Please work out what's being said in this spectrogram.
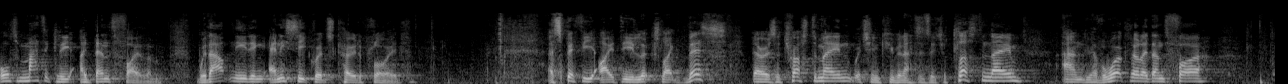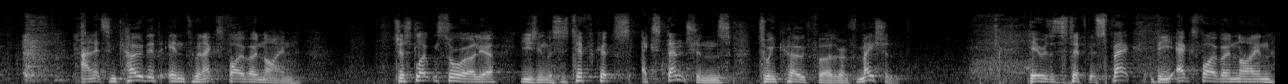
automatically identify them without needing any secrets co-deployed. A SPIFFE ID looks like this. There is a trust domain, which in Kubernetes is your cluster name, and you have a workload identifier, and it's encoded into an X509 just like we saw earlier, using the certificate's extensions to encode further information. Here is a certificate spec. The X509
